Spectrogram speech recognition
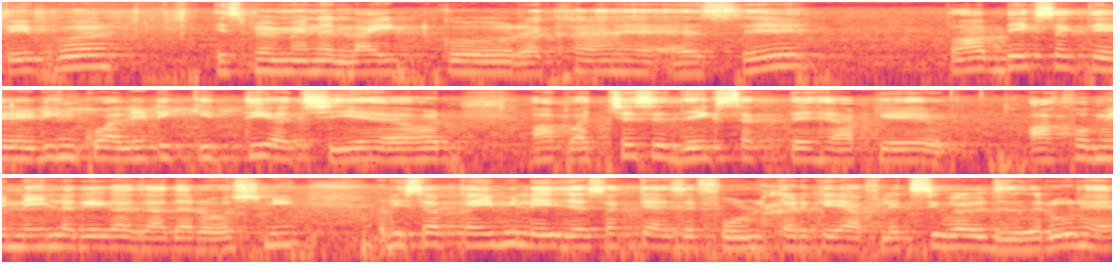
पेपर इसमें मैंने लाइट को रखा है ऐसे। तो आप देख सकते हैं रीडिंग क्वालिटी कितनी अच्छी है और आप अच्छे से देख सकते हैं, आपके आँखों में नहीं लगेगा ज़्यादा रोशनी। और इसे आप कहीं भी ले जा सकते हैं, ऐसे फोल्ड करके या फ्लेक्सिबल ज़रूर है।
